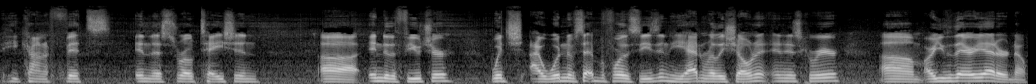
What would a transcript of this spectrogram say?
he kind of fits in this rotation uh, into the future, which I wouldn't have said before the season. He hadn't really shown it in his career. Um, are you there yet or no?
